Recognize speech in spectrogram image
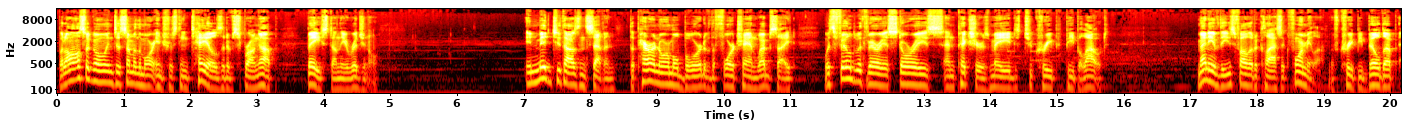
but I'll also go into some of the more interesting tales that have sprung up based on the original. In mid 2007, the Paranormal Board of the 4chan website was filled with various stories and pictures made to creep people out. Many of these followed a classic formula of creepy build-up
